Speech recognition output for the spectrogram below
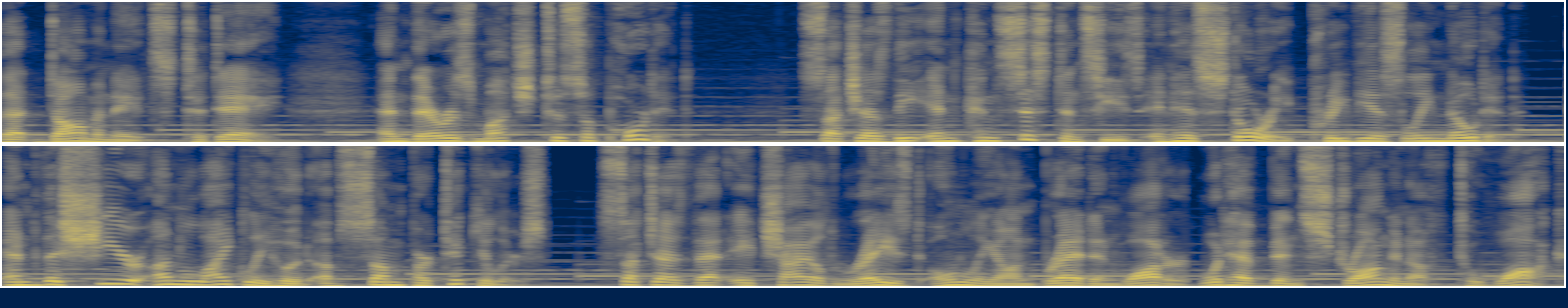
that dominates today, and there is much to support it, such as the inconsistencies in his story previously noted, and the sheer unlikelihood of some particulars, such as that a child raised only on bread and water would have been strong enough to walk,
